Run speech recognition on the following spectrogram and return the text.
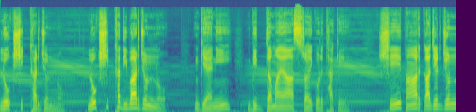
লোকশিক্ষার জন্য লোকশিক্ষা দিবার জন্য। জ্ঞানী বিদ্যামায়া আশ্রয় করে থাকে। সে তার কাজের জন্য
